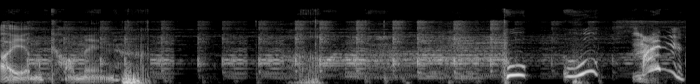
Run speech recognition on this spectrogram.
I am coming. Hu, hu, Mann!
